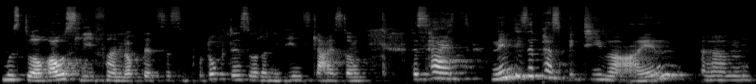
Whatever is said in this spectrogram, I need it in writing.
musst du auch rausliefern, ob jetzt das ein Produkt ist oder eine Dienstleistung. Das heißt, nimm diese Perspektive ein ähm,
